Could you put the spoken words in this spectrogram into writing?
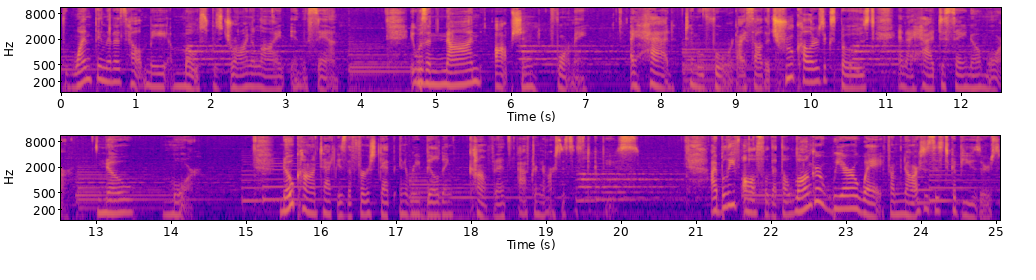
the one thing that has helped me most was drawing a line in the sand. It was a non option for me. I had to move forward. I saw the true colors exposed and I had to say no more. No more. No contact is the first step in rebuilding confidence after narcissistic abuse. I believe also that the longer we are away from narcissistic abusers,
